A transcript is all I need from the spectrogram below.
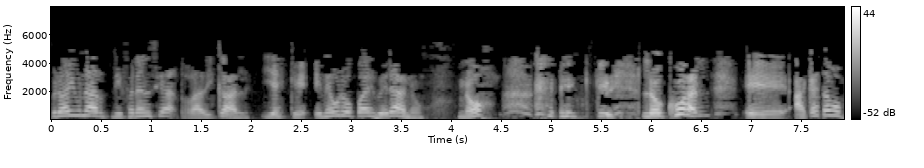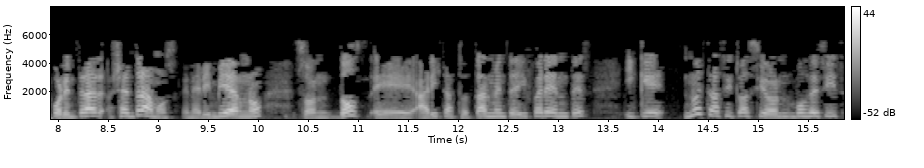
pero hay una diferencia radical y es que en Europa es verano, ¿no? que, lo cual eh, acá estamos por entrar, ya entramos en el invierno, son dos eh, aristas totalmente diferentes y que nuestra situación, vos decís,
